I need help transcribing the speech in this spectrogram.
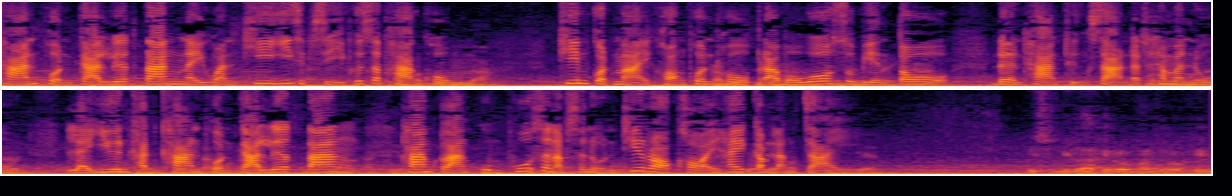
ค้านผลการเลือกตั้งในวันที่ 24 พฤษภาคม ทีมกฎหมายของพลโทปราโบโวซูเบียนโต เดินทางถึงสารรัฐธรรมนูญ และยื่นคัดค้านผลการเลือกตั้ง ท่ามกลางกลุ่มผู้สนับสนุนที่รอคอยให้กำลังใจ Bismillahirrahmanirrahim.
